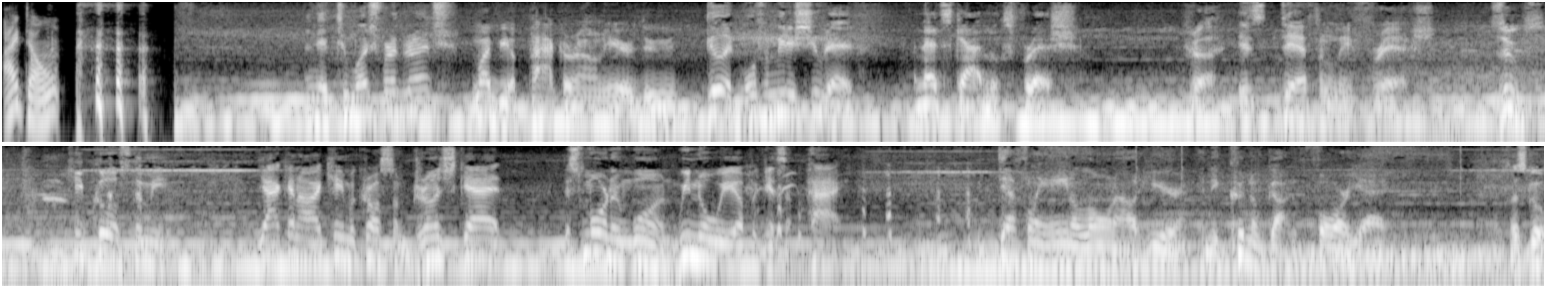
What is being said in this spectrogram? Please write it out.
I don't. Isn't it too much for a grunch? Might be a pack around here, dude. Good, more for me to shoot at. And that scat looks fresh. Bruh, it's definitely fresh. Zeus, keep close to me. Yak and I came across some grunch scat. It's more than one. We know we're up against a pack. we definitely ain't alone out here, and they couldn't have gotten far yet. Let's go.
